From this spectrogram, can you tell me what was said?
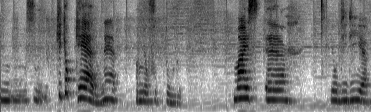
um assim, o que, que eu quero, né, para o meu futuro. Mas é, eu diria,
